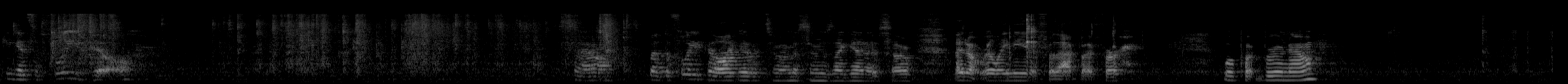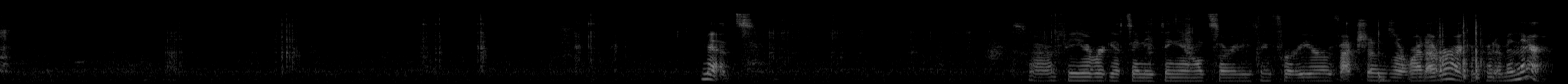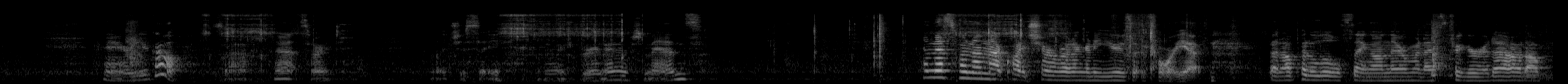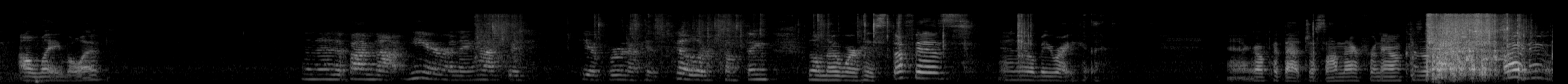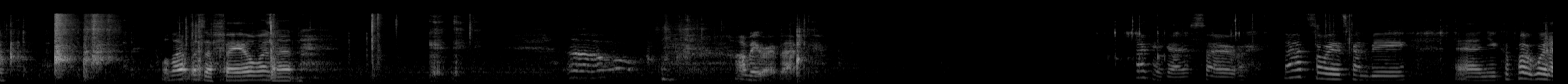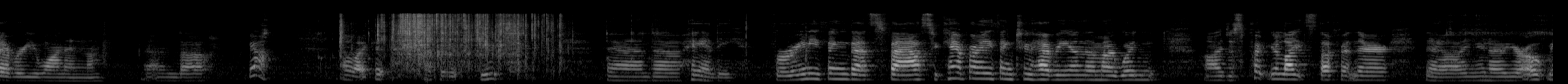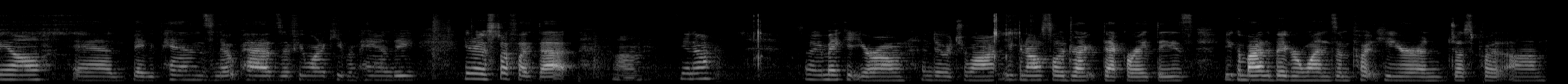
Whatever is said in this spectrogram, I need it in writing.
he gets a flea pill. So, but the flea pill I give it to him as soon as I get it, so I don't really need it for that. But for we'll put Bruno. meds. So if he ever gets anything else or anything for ear infections or whatever, I can put him in there. There you go. So that's right. Let you see. There's Bruno's meds. And this one I'm not quite sure what I'm going to use it for yet. But I'll put a little thing on there when I figure it out. I'll, I'll label it. And then if I'm not here and they have to give Bruno his pill or something, they'll know where his stuff is, and it'll be right here. And I'm going to put that just on there for now, because oh no. Well, that was a fail, wasn't it? Oh. I'll be right back. Okay guys, so that's the way it's going to be. And you can put whatever you want in them. And uh, yeah, I like it. I think it's cute and uh, handy. For anything that's fast, you can't put anything too heavy in them. I wouldn't. Uh, just put your light stuff in there. Uh, you know, your oatmeal and maybe pens, notepads if you want to keep them handy. You know, stuff like that. Um, you know, so you make it your own and do what you want. You can also decorate these. You can buy the bigger ones and put here and just put um,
